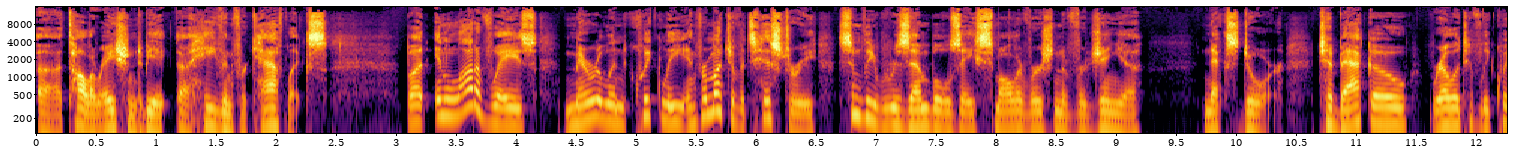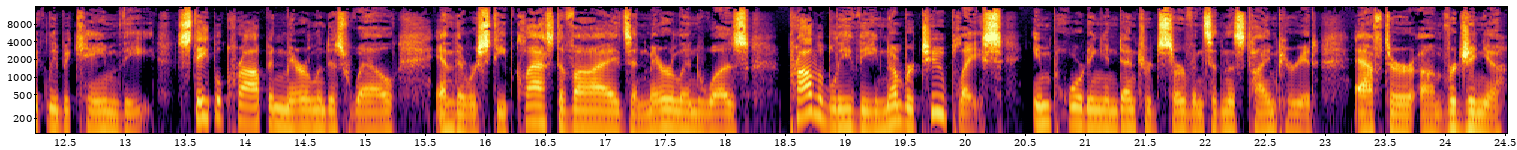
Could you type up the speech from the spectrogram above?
uh, toleration to be a, a haven for Catholics. But in a lot of ways, Maryland quickly, and for much of its history, simply resembles a smaller version of Virginia next door. Tobacco relatively quickly became the staple crop in Maryland as well, and there were steep class divides, and Maryland was probably the number two place importing indentured servants in this time period after um, Virginia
